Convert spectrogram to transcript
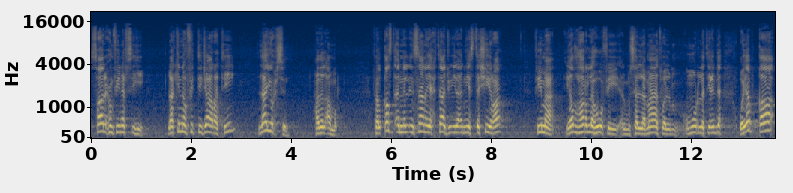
صالح في نفسه لكنه في التجارة لا يحسن هذا الأمر. فالقصد أن الإنسان يحتاج إلى أن يستشير فيما يظهر له في المسلمات والأمور التي عنده ويبقى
